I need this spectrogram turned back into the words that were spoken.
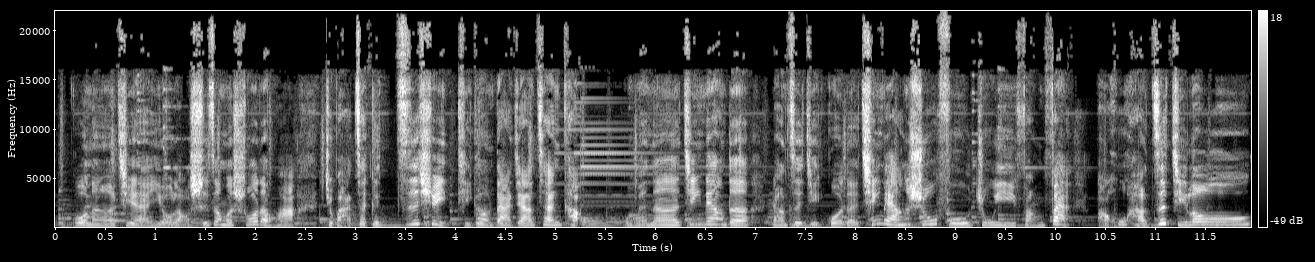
不过呢，既然有老师这么说的话，就把这个资讯提供大家参考。我们呢，尽量的让自己过得清凉舒服，注意防范，保护好自己喽。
